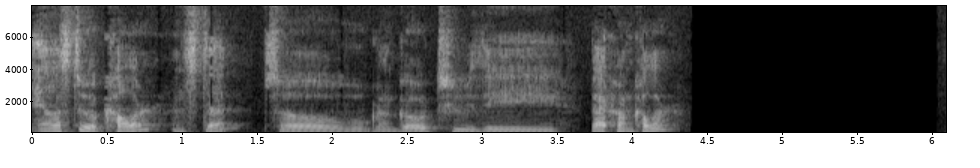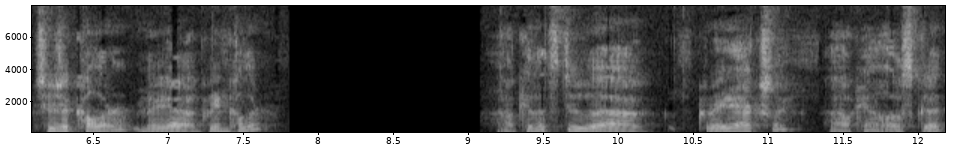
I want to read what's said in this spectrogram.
And let's do a color instead. So we're going to go to the background color. Choose a color, maybe a green color. Okay, let's do uh, gray actually. Okay, that looks good.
